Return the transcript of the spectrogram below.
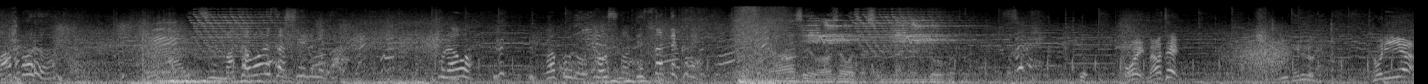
ワポルあいつまた悪さしているのかトラオワポルを倒すの手伝ってくれなぜわざわざそんな面倒事をおい待て。聞いてるのか。トニーヤ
